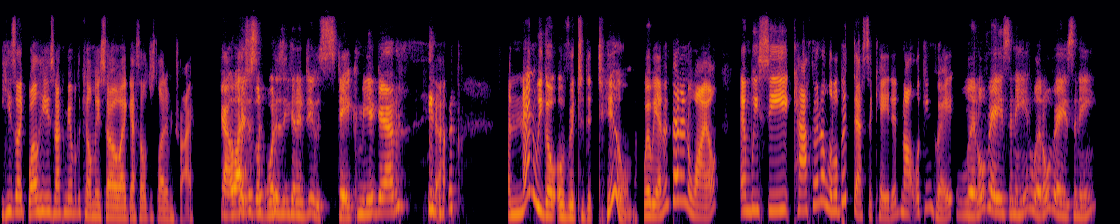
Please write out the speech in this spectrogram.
he's like, well, he's not gonna be able to kill me, so I guess I'll just let him try. Yeah, Elijah's like, what is he gonna do? Stake me again? Yeah. and then we go over to the tomb where we haven't been in a while, and we see Catherine a little bit desiccated, not looking great. Little raisiny, little raisiny.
